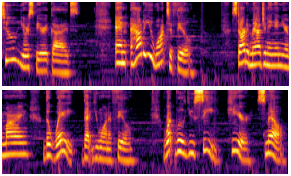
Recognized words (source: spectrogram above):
to your spirit guides. And how do you want to feel? Start imagining in your mind the way that you want to feel. What will you see, hear, smell,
